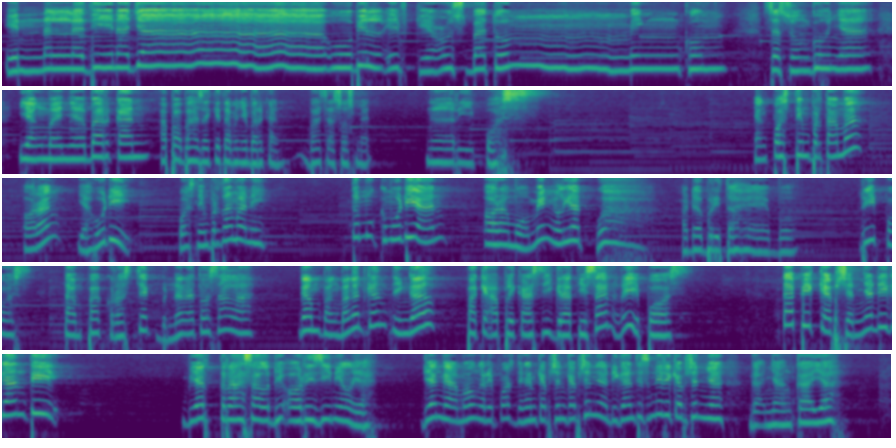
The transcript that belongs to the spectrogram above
innalladzina ja'u bil ifki usbatum minkum. Sesungguhnya yang menyebarkan apa bahasa kita menyebarkan? Bahasa sosmed. Nge-repost yang posting pertama orang Yahudi. Posting pertama nih. Temu kemudian Orang mukmin ngelihat, wah ada berita heboh. Repost tanpa cross check benar atau salah. Gampang banget kan tinggal pakai aplikasi gratisan repost. Tapi captionnya diganti biar terasa lebih original ya. Dia nggak mau nge-repost dengan caption-captionnya, diganti sendiri captionnya. Nggak nyangka ya.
